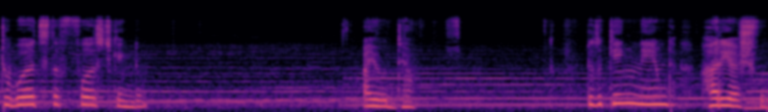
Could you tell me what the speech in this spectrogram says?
towards the first kingdom, Ayodhya, to the king named Haryashva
